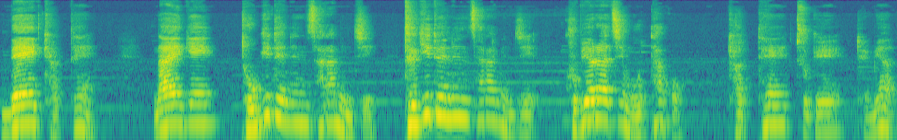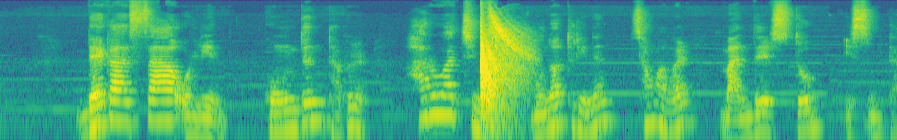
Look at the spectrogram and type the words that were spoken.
내 곁에 나에게 독이 되는 사람인지 득이 되는 사람인지 구별하지 못하고 곁에 두게 되면 내가 쌓아 올린 공든 답을 하루아침에 무너뜨리는 상황을 만들 수도 있습니다.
